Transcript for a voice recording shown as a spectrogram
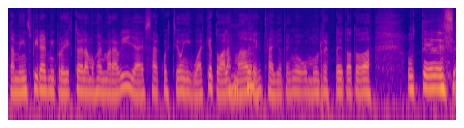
también inspira mi proyecto de la Mujer Maravilla, esa cuestión, igual que todas las madres, o sea, yo tengo como un respeto a todas ustedes,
